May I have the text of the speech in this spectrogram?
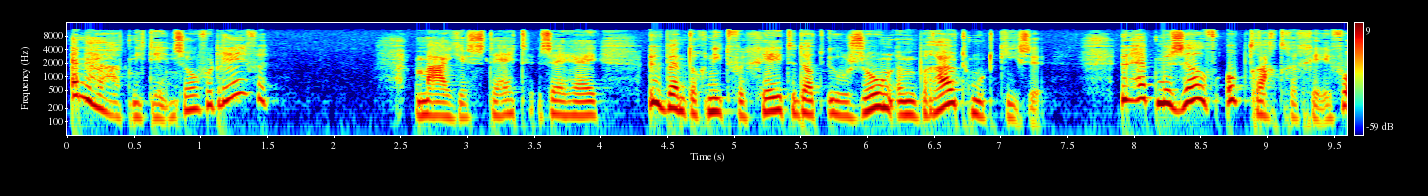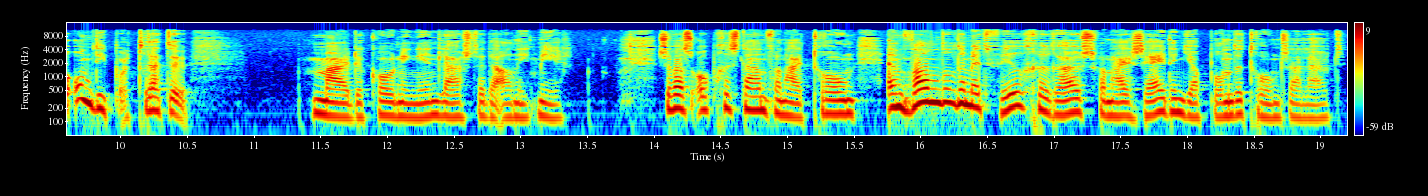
En hij had niet eens overdreven. Majesteit, zei hij, u bent toch niet vergeten dat uw zoon een bruid moet kiezen. U hebt me zelf opdracht gegeven om die portretten... Maar de koningin luisterde al niet meer. Ze was opgestaan van haar troon en wandelde met veel geruis van haar zijden japon de troonzaal uit.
